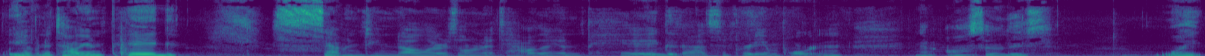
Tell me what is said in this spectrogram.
we have an Italian pig. $17 on Italian pig. That's pretty important. And then also this white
